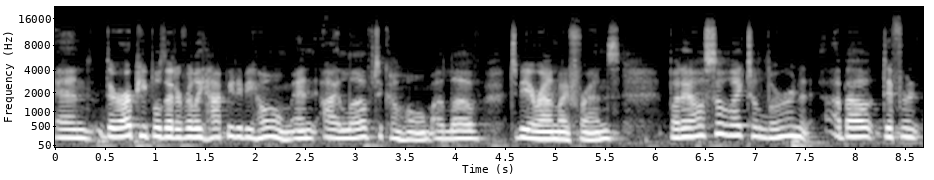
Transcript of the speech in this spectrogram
And there are people that are really happy to be home. And I love to come home. I love to be around my friends. But I also like to learn about different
